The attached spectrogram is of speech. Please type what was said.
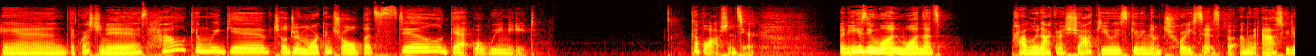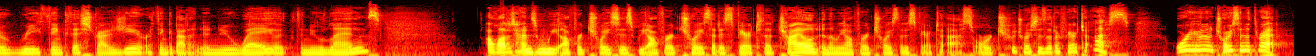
And the question is how can we give children more control but still get what we need? A couple options here. An easy one, one that's probably not going to shock you, is giving them choices. But I'm going to ask you to rethink this strategy or think about it in a new way with a new lens. A lot of times when we offer choices, we offer a choice that is fair to the child, and then we offer a choice that is fair to us, or two choices that are fair to us, or even a choice and a threat.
